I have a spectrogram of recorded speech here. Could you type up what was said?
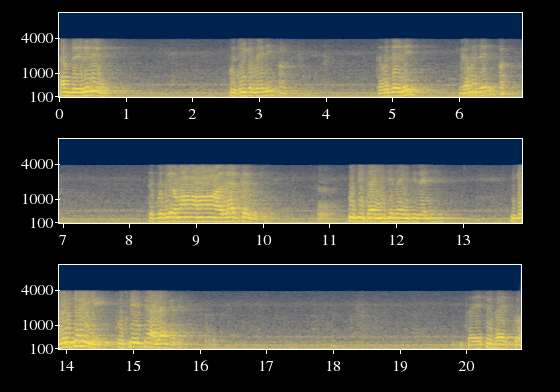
તમે જોયેલી નહીં પૂછી ભાઈ તમે જોયેલી? તમે જોયેલી? તો પછી અલાદ કરી પછી. ઊંચી થાય નીચે થાય ઊંચી થાય નીચે ગેલો ચડી ગઈ. પૂછલી નીચે અલાટ કરે. તો એ શું થાય કહો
